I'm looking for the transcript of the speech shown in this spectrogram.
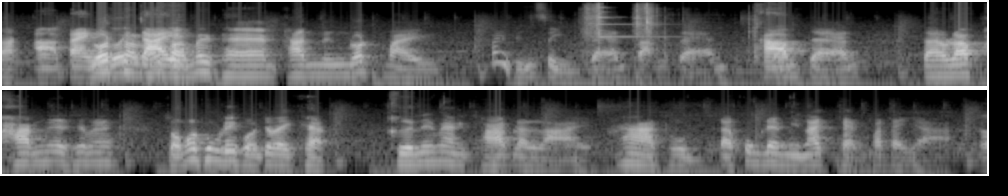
รักอ่าแต่งรถด้วยสใจมัยก่อนไม่แพงคันหนึ่งรถใหม่ ไม่ถึงสี่แสนสามแสนครับสามแสนแต่เราพังเนี่ยใช่ไหมสมมติพรุ่งนี้ผมจะไปแข่งคืนนี้แม่งชาร์จละลายห้าทุ่มแต่พรุ่งนี้มีนัดแข่งพัทยาเอ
